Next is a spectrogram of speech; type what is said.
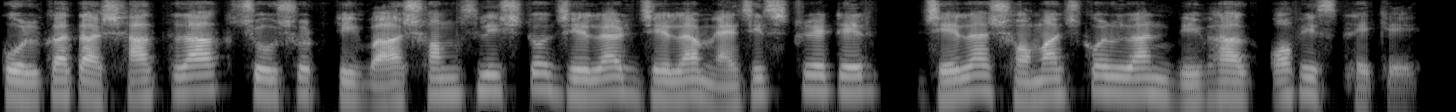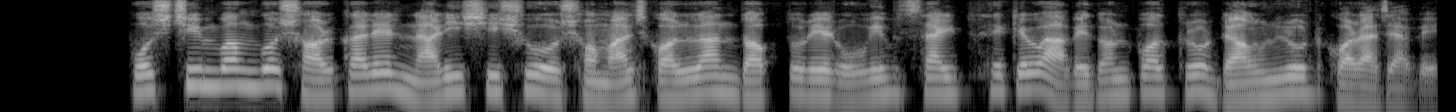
কলকাতা সাত লাখ চৌষট্টি বা সংশ্লিষ্ট জেলার জেলা ম্যাজিস্ট্রেটের, জেলা সমাজকল্যাণ বিভাগ অফিস থেকে। পশ্চিমবঙ্গ সরকারের নারী শিশু ও সমাজ কল্যাণ দপ্তরের ওয়েবসাইট থেকেও আবেদনপত্র ডাউনলোড করা যাবে।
